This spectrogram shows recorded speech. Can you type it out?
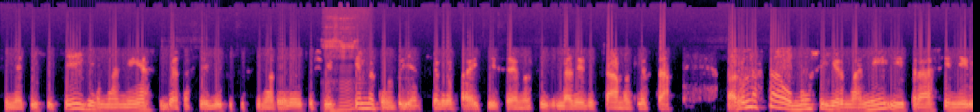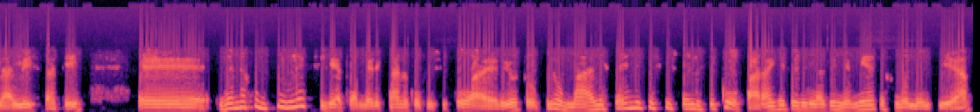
Συμμετείχε και η Γερμανία στην κατασκευή του, στη χρηματοδότηση mm-hmm. και με κονδύλια της Ευρωπαϊκής Ένωσης, δηλαδή δικά μας λεφτά. Παρ' όλα αυτά όμως οι Γερμανοί, οι πράσινοι, οι λαλίστατοι, ε, δεν έχουν πει λέξη για το αμερικάνικο φυσικό αέριο, το οποίο μάλιστα είναι και συστολιστικό. Παράγεται δηλαδή με μια τεχνολογία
